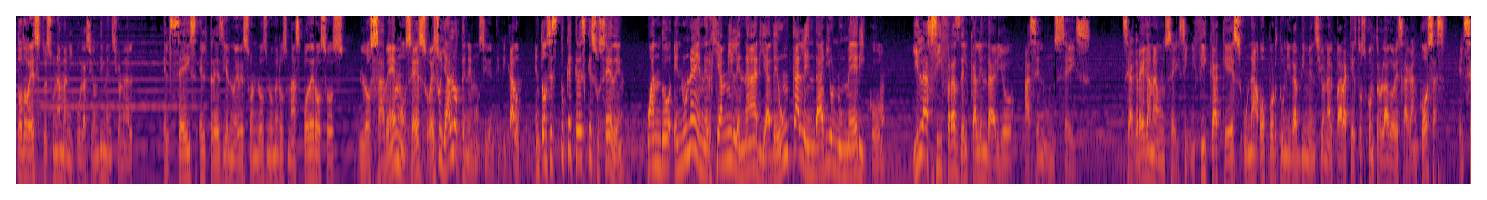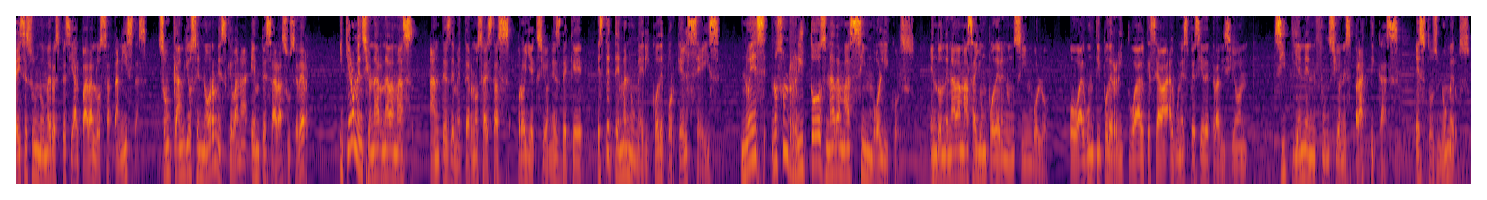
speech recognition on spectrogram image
Todo esto es una manipulación dimensional el 6, el 3 y el 9 son los números más poderosos. Lo sabemos eso, eso ya lo tenemos identificado. Entonces, ¿tú qué crees que sucede cuando en una energía milenaria de un calendario numérico y las cifras del calendario hacen un 6? Se agregan a un 6. Significa que es una oportunidad dimensional para que estos controladores hagan cosas. El 6 es un número especial para los satanistas son cambios enormes que van a empezar a suceder. Y quiero mencionar nada más antes de meternos a estas proyecciones de que este tema numérico de por qué el 6 no es no son ritos nada más simbólicos en donde nada más hay un poder en un símbolo o algún tipo de ritual que sea alguna especie de tradición. Sí tienen funciones prácticas estos números.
